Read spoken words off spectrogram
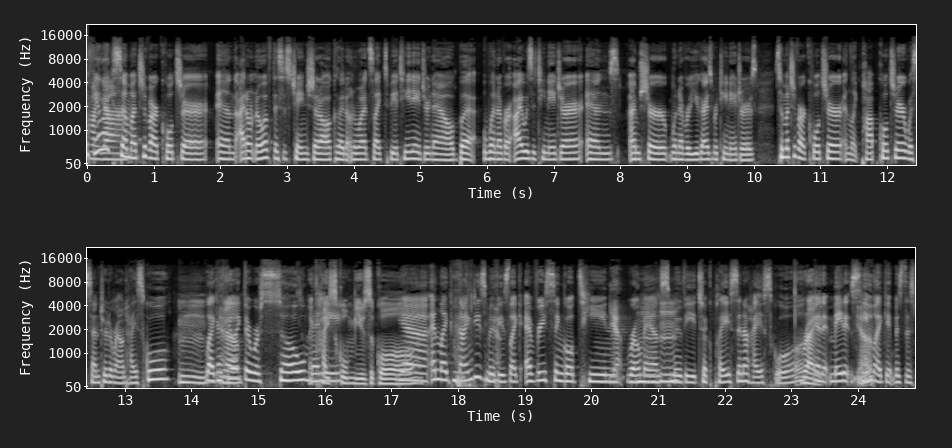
oh my feel like so much of our culture, and I don't know if this has changed at all because I don't know what it's like to be a teenager now. But whenever I was a teenager, and I'm sure whenever you guys were teenagers, so much of our culture and like pop culture was centered around high school. Mm, like I feel like there were so like many high school musical. Yeah, and like '90s movies, like every single teen Yep. romance mm-hmm. movie took place in a high school, Right. And it made it seem Yep. Like it was this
